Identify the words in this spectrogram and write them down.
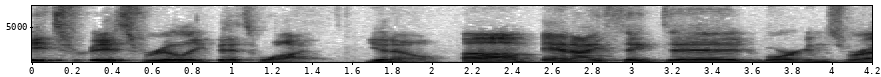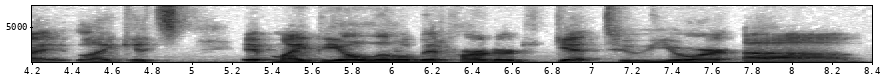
it's it's really it's wild, you know. Um, and I think that Morgan's right. Like it's it might be a little bit harder to get to your um,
